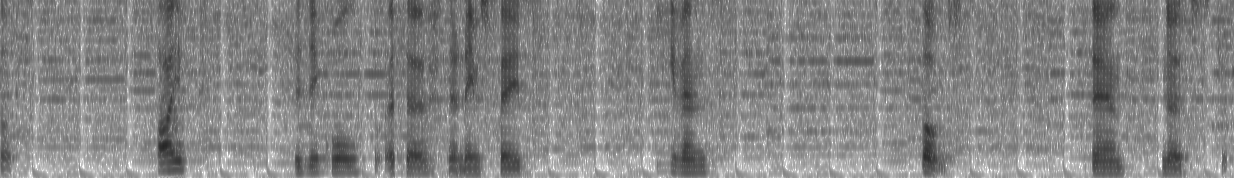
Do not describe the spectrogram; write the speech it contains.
dot type is equal to sf, the namespace, event closed. Then let's just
